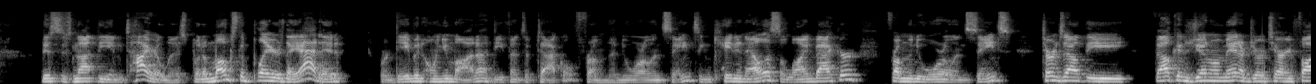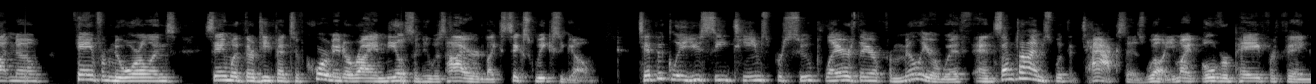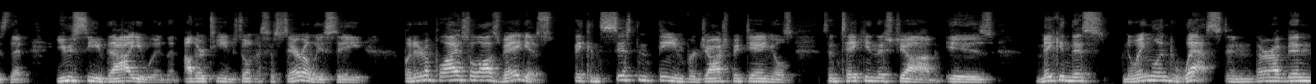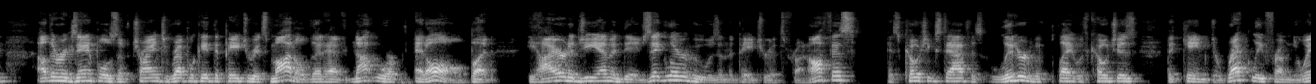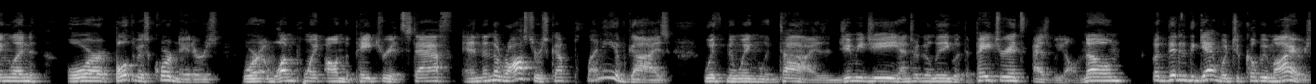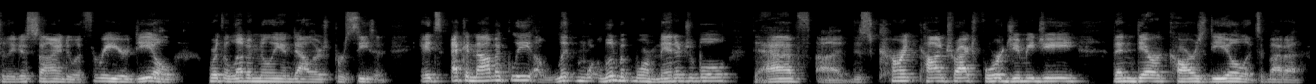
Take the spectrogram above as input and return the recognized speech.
This is not the entire list, but amongst the players they added were David Onyemata, a defensive tackle from the New Orleans Saints, and Kaden Elliss, a linebacker from the New Orleans Saints. Turns out the Falcons general manager Terry Fontenot came from New Orleans. Same with their defensive coordinator Ryan Nielsen, who was hired like six weeks ago. Typically, you see teams pursue players they are familiar with, and sometimes with a tax as well. You might overpay for things that you see value in that other teams don't necessarily see, but it applies to Las Vegas. A consistent theme for Josh McDaniels since taking this job is making this New England West. And there have been other examples of trying to replicate the Patriots model that have not worked at all. But he hired a GM in Dave Ziegler, who was in the Patriots front office. His coaching staff is littered with play with coaches that came directly from New England, or both of his coordinators were at one point on the Patriots staff. And then the roster's got plenty of guys with New England ties. And Jimmy G entered the league with the Patriots, as we all know, but did it again with Jakobi Meyers, who they just signed to a three-year deal worth $11 million per season. It's economically a, lit more, a little bit more manageable to have uh, this current contract for Jimmy G than Derek Carr's deal. It's about a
